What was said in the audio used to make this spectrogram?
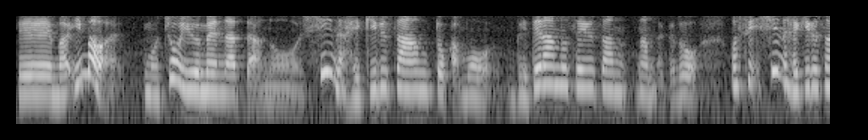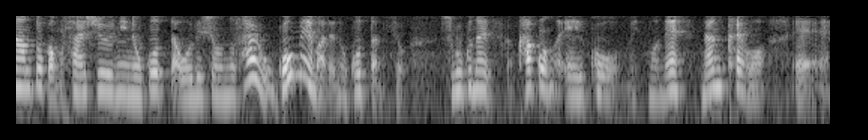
えーまあ、今はもう超有名になったあの椎名ヘキルさんとかもベテランの声優さんなんだけど、まあ、椎名ヘキルさんとかも最終に残ったオーディションの最後5名まで残ったんですよすごくないですか？過去の栄光もね何回も、えー、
